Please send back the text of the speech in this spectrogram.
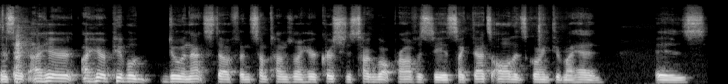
It's like I hear I hear people doing that stuff, and sometimes when I hear Christians talk about prophecy, it's like that's all that's going through my head. Is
